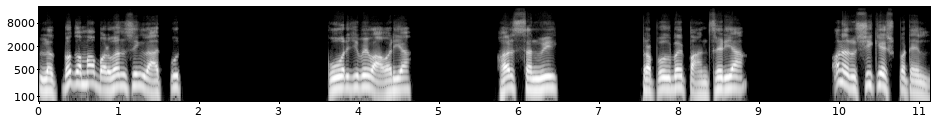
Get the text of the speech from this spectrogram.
લગભગ આમાં બળવંતસિંહ રાજપૂત કુંવરજીભાઈ વાવડિયા, હર્ષ સંઘવી, પ્રફુલભાઈ પાનસેરિયા અને ઋષિકેશ પટેલ.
